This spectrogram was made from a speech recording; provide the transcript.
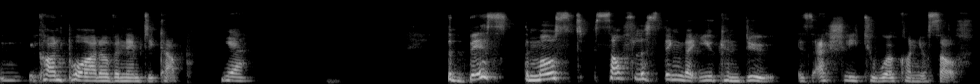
mm. you can't pour out of an empty cup Yeah. The best the most selfless thing that you can do is actually to work on yourself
